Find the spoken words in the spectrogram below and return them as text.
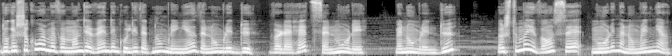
Duke shikuar me vëmendje vendin ku lidhet numri 1 dhe numri 2, vërehet se muri me numrin 2 është më i vonë se muri me numrin 1.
